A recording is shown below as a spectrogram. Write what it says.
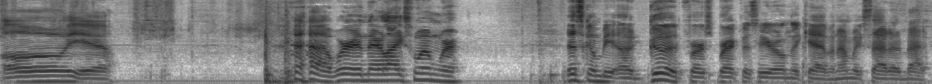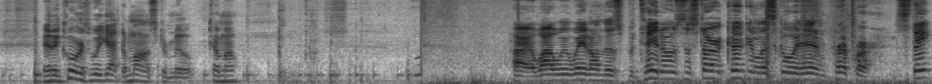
Oh yeah. we're in there like swimwear. This is gonna be a good first breakfast here on the cabin. I'm excited about it. And of course we got the monster milk. Come on. All right, while we wait on those potatoes to start cooking, let's go ahead and prep our steak.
